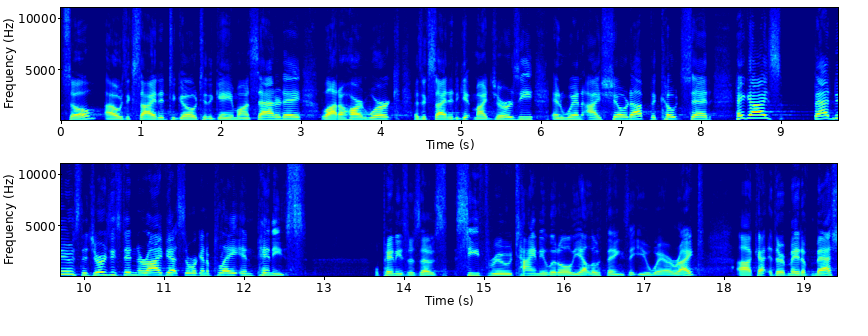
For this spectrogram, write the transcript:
So I was excited to go to the game on Saturday. A lot of hard work. I was excited to get my jersey. And when I showed up, the coach said, Hey guys, bad news. The jerseys didn't arrive yet, so we're going to play in pennies. Well, pennies are those see through, tiny little yellow things that you wear, right? Uh, they're made of mesh.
